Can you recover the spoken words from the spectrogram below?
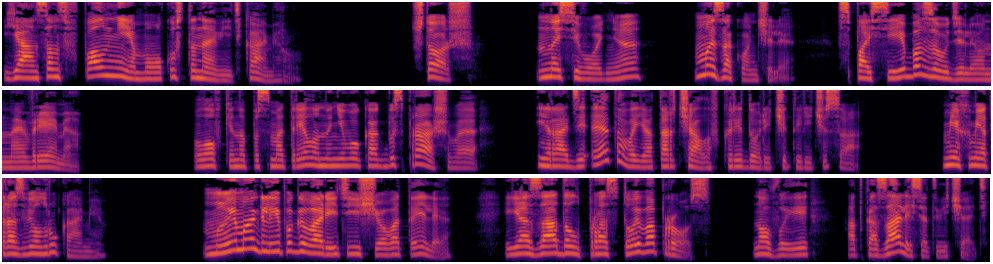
Янсенс вполне мог установить камеру. Что ж, на сегодня мы закончили. Спасибо за уделенное время. Ловкина посмотрела на него, как бы спрашивая, «И ради этого я торчала в коридоре четыре часа?» Мехмед развел руками. «Мы могли поговорить еще в отеле. Я задал простой вопрос, но вы отказались отвечать.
